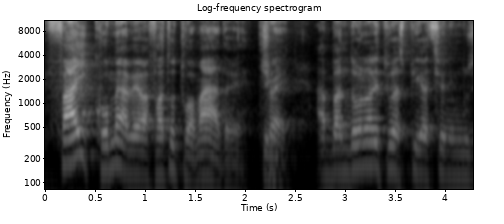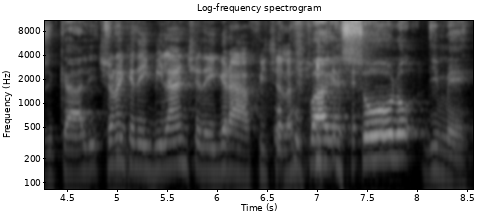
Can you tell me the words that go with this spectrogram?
fai come aveva fatto tua madre, cioè abbandona le tue aspirazioni musicali, Ci sono anche dei bilanci e dei grafici alla occupare fine. solo di me.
